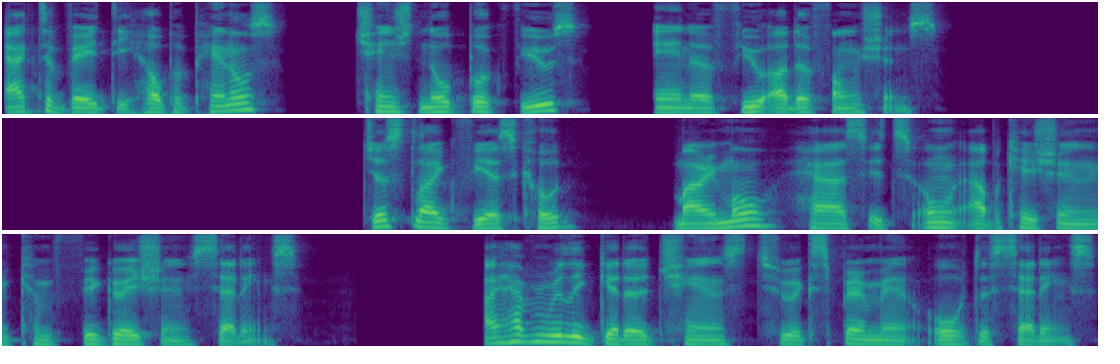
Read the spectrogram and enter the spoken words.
Activate the helper panels, change notebook views, and a few other functions. Just like VS Code, Marimo has its own application configuration settings. I haven't really get a chance to experiment all the settings,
